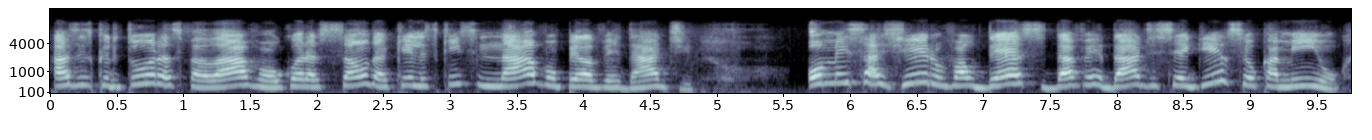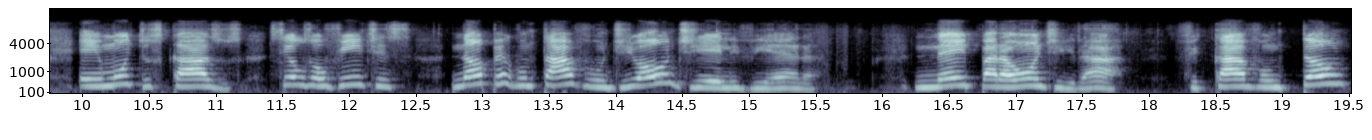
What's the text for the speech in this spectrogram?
As Escrituras falavam ao coração daqueles que ensinavam pela verdade. O mensageiro Valdez da verdade seguia seu caminho. Em muitos casos, seus ouvintes não perguntavam de onde ele viera, nem para onde irá. Ficavam tão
